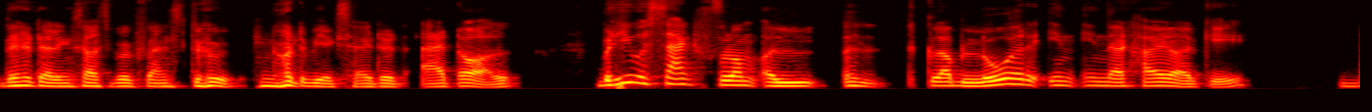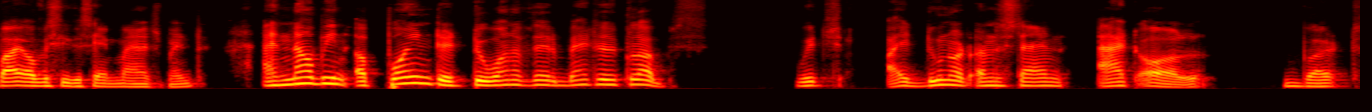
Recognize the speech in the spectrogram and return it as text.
they're telling Salzburg fans to not to be excited at all. But he was sacked from a, a club lower in in that hierarchy by obviously the same management and now been appointed to one of their better clubs, which I do not understand at all. But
